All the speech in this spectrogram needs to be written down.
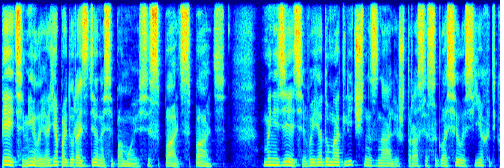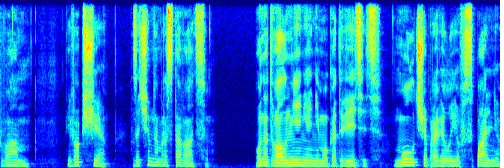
Пейте, милый, а я пойду разденусь и помоюсь. И спать, спать. Мы не дети. Вы, я думаю, отлично знали, что раз я согласилась ехать к вам... И вообще, зачем нам расставаться? Он от волнения не мог ответить. Молча провел ее в спальню,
